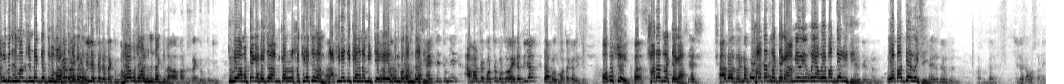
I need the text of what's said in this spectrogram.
আমি কোথায় মানুষজন ডাক দাও তুমি আমার হাতে টাকা দাও। হ্যাঁ অবশ্যই মানুষজন ডাক দিবা। মানুষ একদম তুমি। তুমি আমার টাকা খাইছো আমি কারোর সাক্ষী রাখছিলাম। রাখি নাই দেখে আমি এরকম কথা শুনতেছি। তুমি আমার যে খরচ করছ এটা দিয়া তারপর তোমার টাকা লিখে অবশ্যই। সাত আট লাখ টাকা। সাত আট লাখ না সাত আট লাখ টাকা। আমি ওই ওই ওই বাদ দিয়ে রইছি। ওই বাদ দিয়ে লইছি। এটা সমস্যা নেই।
